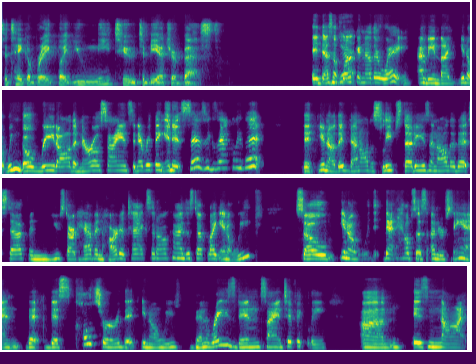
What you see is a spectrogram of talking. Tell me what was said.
to take a break, but you need to to be at your best. It doesn't yeah. work another way. I mean, like, you know, we can go read all the neuroscience and everything, and it says exactly that. That, you know, they've done all the sleep studies and all of that stuff, and you start having heart attacks and all kinds of stuff like in a week. So, you know, that helps us understand that this culture that, you know, we've been raised in scientifically um, is not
